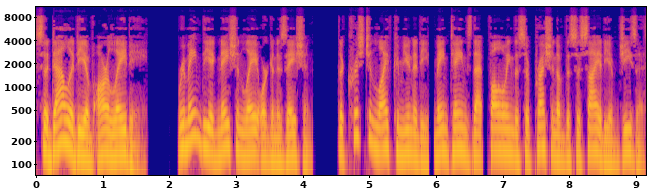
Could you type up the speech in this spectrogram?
Sodality of Our Lady remained the Ignatian lay organization. The Christian Life Community, maintains that, following the suppression of the Society of Jesus,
